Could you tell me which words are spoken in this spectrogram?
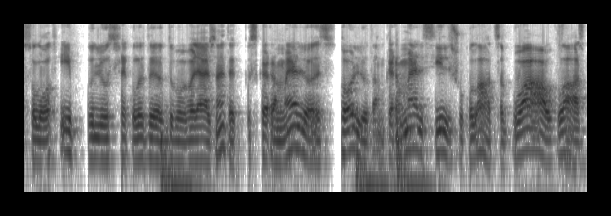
солодкий, плюс ще коли додаєш, знаєте, з карамелью, з солью, там карамель, сіль, шоколад, це вау, клас.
